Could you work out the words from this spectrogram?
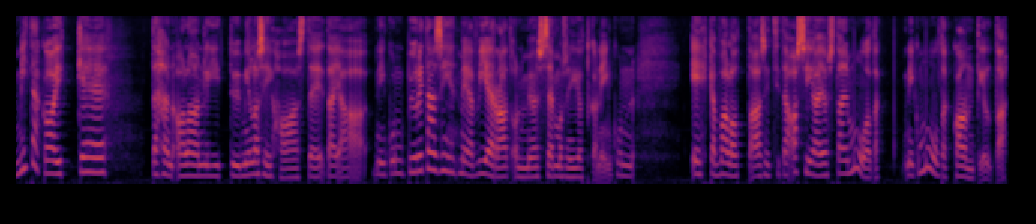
mitä kaikkea tähän alaan liittyy, millaisia haasteita ja niin kun pyritään siihen, että meidän vieraat on myös semmoisia, jotka niin kun ehkä valottaa sit sitä asiaa jostain muualta, niin kuin muulta kantilta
